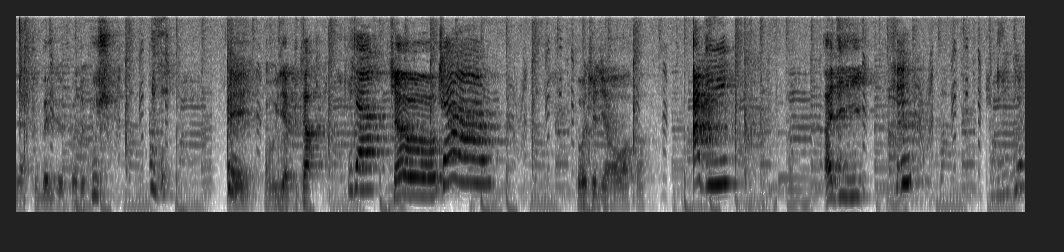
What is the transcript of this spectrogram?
La poubelle de quoi? De couche Oui. Allez, on vous dit à plus tard. Plus tard. Ciao Ciao. Comment tu veux dire au revoir, toi Adi. Adi Tu dis bien.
